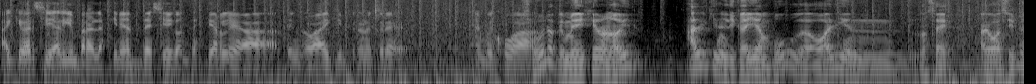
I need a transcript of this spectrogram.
Hay que ver si alguien para la final decide contestearle a Tecnoviking, pero no creo. Es muy jugado. Según lo que me dijeron hoy, alguien le caía en buga o alguien. No sé, algo así me,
